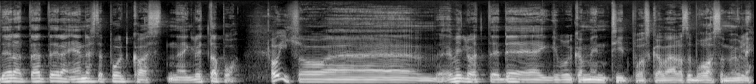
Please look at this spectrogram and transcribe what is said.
Det er, dette er den eneste podkasten jeg lytter på. Oi. Så eh, jeg vil jo at det jeg bruker min tid på, skal være så bra som mulig.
